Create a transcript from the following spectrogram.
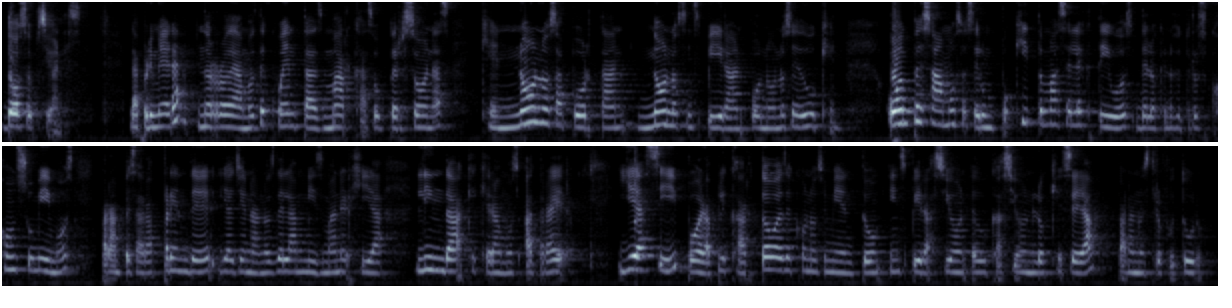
dos opciones. La primera, nos rodeamos de cuentas, marcas o personas que no nos aportan, no nos inspiran o no nos eduquen. O empezamos a ser un poquito más selectivos de lo que nosotros consumimos para empezar a aprender y a llenarnos de la misma energía linda que queramos atraer y así poder aplicar todo ese conocimiento, inspiración, educación, lo que sea para nuestro futuro.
